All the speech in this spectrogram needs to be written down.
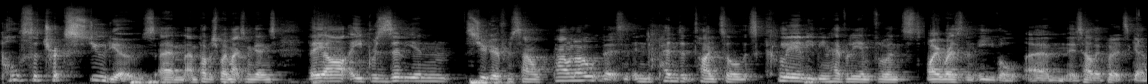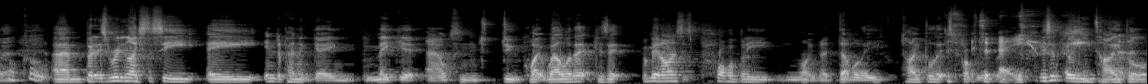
Pulsatrix Studios um, and published by Maximum Games. They are a Brazilian studio from Sao Paulo. That's an independent title that's clearly been heavily influenced by Resident Evil, um, is how they put it together. Oh, cool. Um, but it's really nice to see a independent game make it out and do quite well with it because it, for being honest, it's probably not even a double A title. It's probably It's an A. It's an A title,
